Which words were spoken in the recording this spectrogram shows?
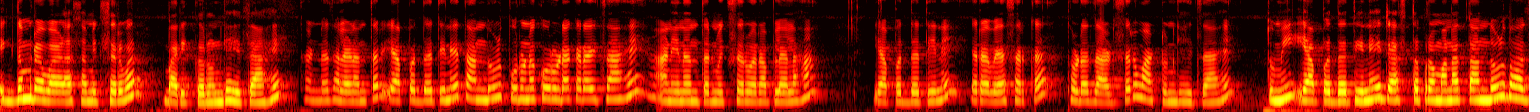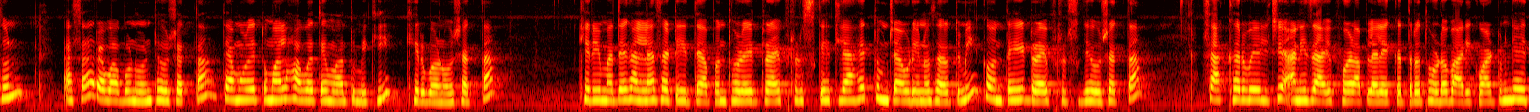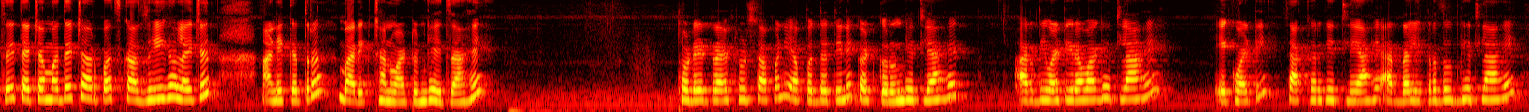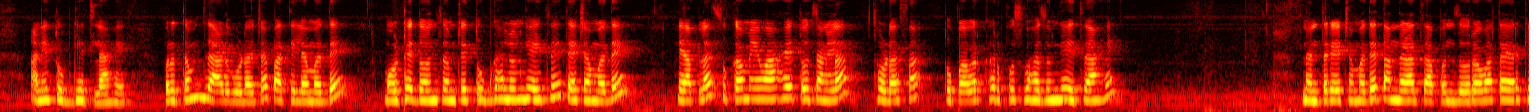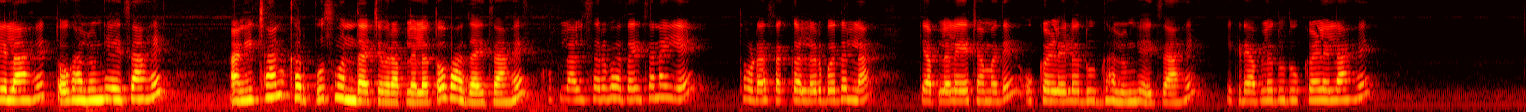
एकदम रवाळ असा मिक्सरवर बारीक करून घ्यायचा आहे. थंड झाल्यानंतर या पद्धतीने तांदूळ पूर्ण कोरडा करायचा आहे आणि नंतर मिक्सरवर आपल्याला हा या पद्धतीने रव्यासारखा थोडा जाडसर वाटून घ्यायचा आहे. तुम्ही या पद्धतीने जास्त प्रमाणात तांदूळ भाजून असा रवा बनवून ठेवू शकता. त्यामुळे तुम्हाला हवं तेव्हा तुम्ही खी खीर बनवू शकता. खिरीमध्ये घालण्यासाठी इथे आपण थोडे ड्रायफ्रुट्स घेतले आहेत. तुमच्या आवडीनुसार तुम्ही कोणतेही ड्रायफ्रुट्स घेऊ शकता. साखर वेलची आणि जायफळ आपल्याला एकत्र थोडं बारीक वाटून घ्यायचं आहे त्याच्यामध्ये चार पाच काजूही घालायचे आहेत आणि एकत्र बारीक छान वाटून घ्यायचं आहे. थोडे ड्रायफ्रूट्स आपण या पद्धतीने कट करून घेतले आहेत. अर्धी वाटी रवा घेतला आहे. एक वाटी साखर घेतली आहे. अर्धा लिटर दूध घेतलं आहे आणि तूप घेतलं आहे. प्रथम जाडबोडाच्या पातेल्यामध्ये मोठे दोन चमचे तूप घालून घ्यायचे. त्याच्यामध्ये हे आपला सुकामेवा आहे तो चांगला थोडासा तुपावर खरपूस भाजून घ्यायचा आहे. नंतर याच्यामध्ये तांदळाचा आपण जो रवा तयार केला आहे तो घालून घ्यायचा आहे. आणि छान खरपूस मंदाचेवर आपल्याला तो भाजायचा आहे. लालसर भाजायचा नाही आहे थोडासा कलर बदलला की आपल्याला याच्यामध्ये उकळलेलं दूध घालून घ्यायचं आहे. इकडे आपलं दूध उकळलेलं आहे.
